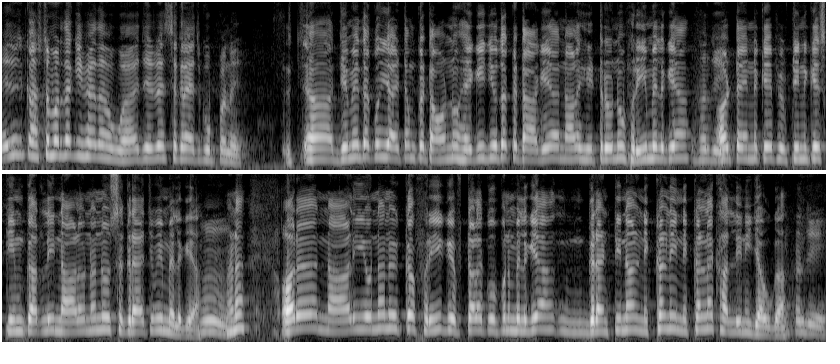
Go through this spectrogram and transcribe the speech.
ਇਹਦੇ ਵਿੱਚ ਕਸਟਮਰ ਦਾ ਕੀ ਫਾਇਦਾ ਹੋਊਗਾ ਜਿਹੜੇ ਸਕ੍ਰੈਚ ਕੂਪਨ ਨੇ? ਜਿਵੇਂ ਤਾਂ ਕੋਈ ਆਈਟਮ ਕਟਾਉਣ ਨੂੰ ਹੈਗੀ ਜੀ ਉਹ ਤਾਂ ਕਟਾ ਗਿਆ ਨਾਲ ਹੀਟਰ ਉਹਨੂੰ ਫ੍ਰੀ ਮਿਲ ਗਿਆ। ਔਰ 10k 15k ਸਕੀਮ ਕਰ ਲਈ ਨਾਲ ਉਹਨਾਂ ਨੂੰ ਸਕ੍ਰੈਚ ਵੀ ਮਿਲ ਗਿਆ ਹਨਾ? ਔਰ ਨਾਲ ਹੀ ਉਹਨਾਂ ਨੂੰ ਇੱਕ ਫ੍ਰੀ ਗਿਫਟ ਵਾਲਾ ਕੂਪਨ ਮਿਲ ਗਿਆ ਗਾਰੰਟੀ ਨਾਲ ਨਿਕਲ ਨਹੀਂ ਨਿਕਲਣਾ ਖਾਲੀ ਨਹੀਂ ਜਾਊਗਾ। ਹਾਂਜੀ।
